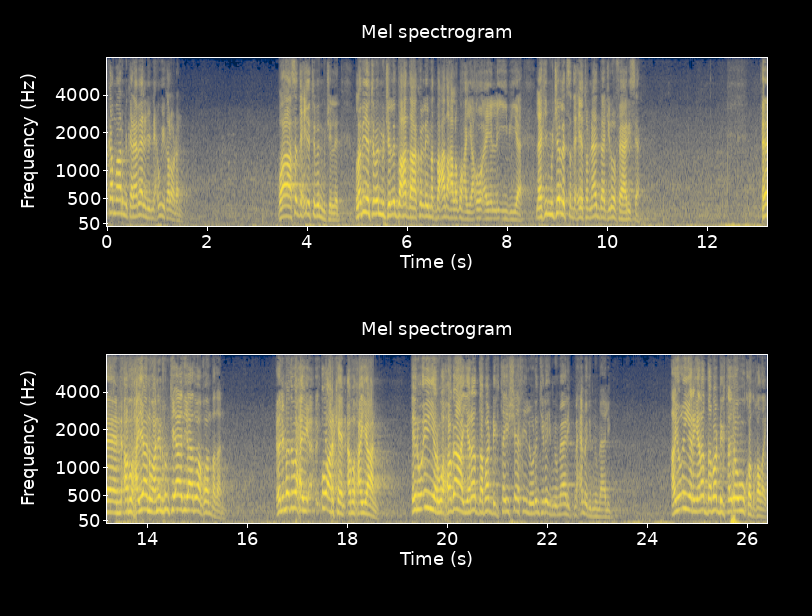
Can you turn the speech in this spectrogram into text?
ka maarmi karaa baa la yidhi naxwihii kale o dhan. Waa saddex iyo toban mujalad. Labiiyo toban mujalad baa hadda kolley madbacadaha lagu hayaa oo ay la iibiyaa. Laakiin mujalad saddex iyo tobnaad baa jiro oo farisa abu xayaan waa nin runtii aad iyo aad u aqoon badan. Culimmadu waxay u arkeen abu xayaan inuu in yar waxoogaa yaro daba dhigtay sheekhii la jiray ibnu maalik maxamed ibnu maalik. Ayuu in yar yaro daba dhigtay oo uu qodqoday.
